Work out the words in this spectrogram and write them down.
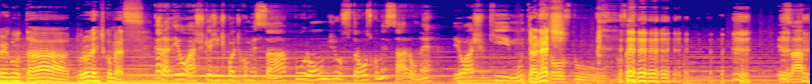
Perguntar por onde a gente começa. Cara, eu acho que a gente pode começar por onde os trolls começaram, né? Eu acho que muito Internet? dos trolls do, dos Exato.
